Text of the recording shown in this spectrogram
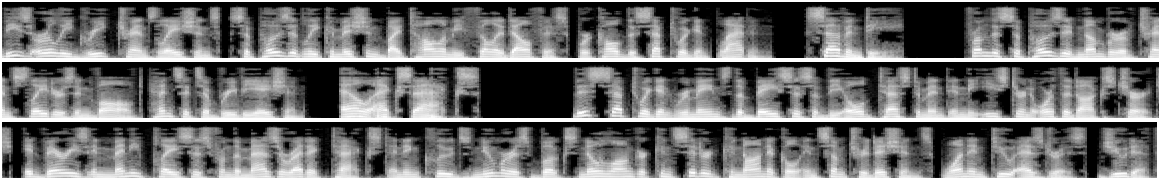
These early Greek translations, supposedly commissioned by Ptolemy Philadelphus, were called the Septuagint Latin 70, from the supposed number of translators involved hence its abbreviation LXX. This Septuagint remains the basis of the Old Testament in the Eastern Orthodox Church. It varies in many places from the Masoretic text and includes numerous books no longer considered canonical in some traditions 1 and 2 Esdras, Judith,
